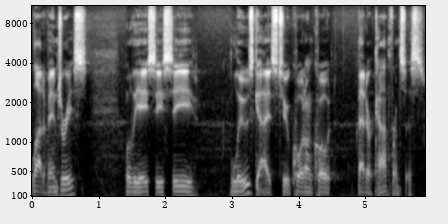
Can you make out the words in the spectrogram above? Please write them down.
A lot of injuries. Will the ACC lose guys to quote unquote better conferences?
